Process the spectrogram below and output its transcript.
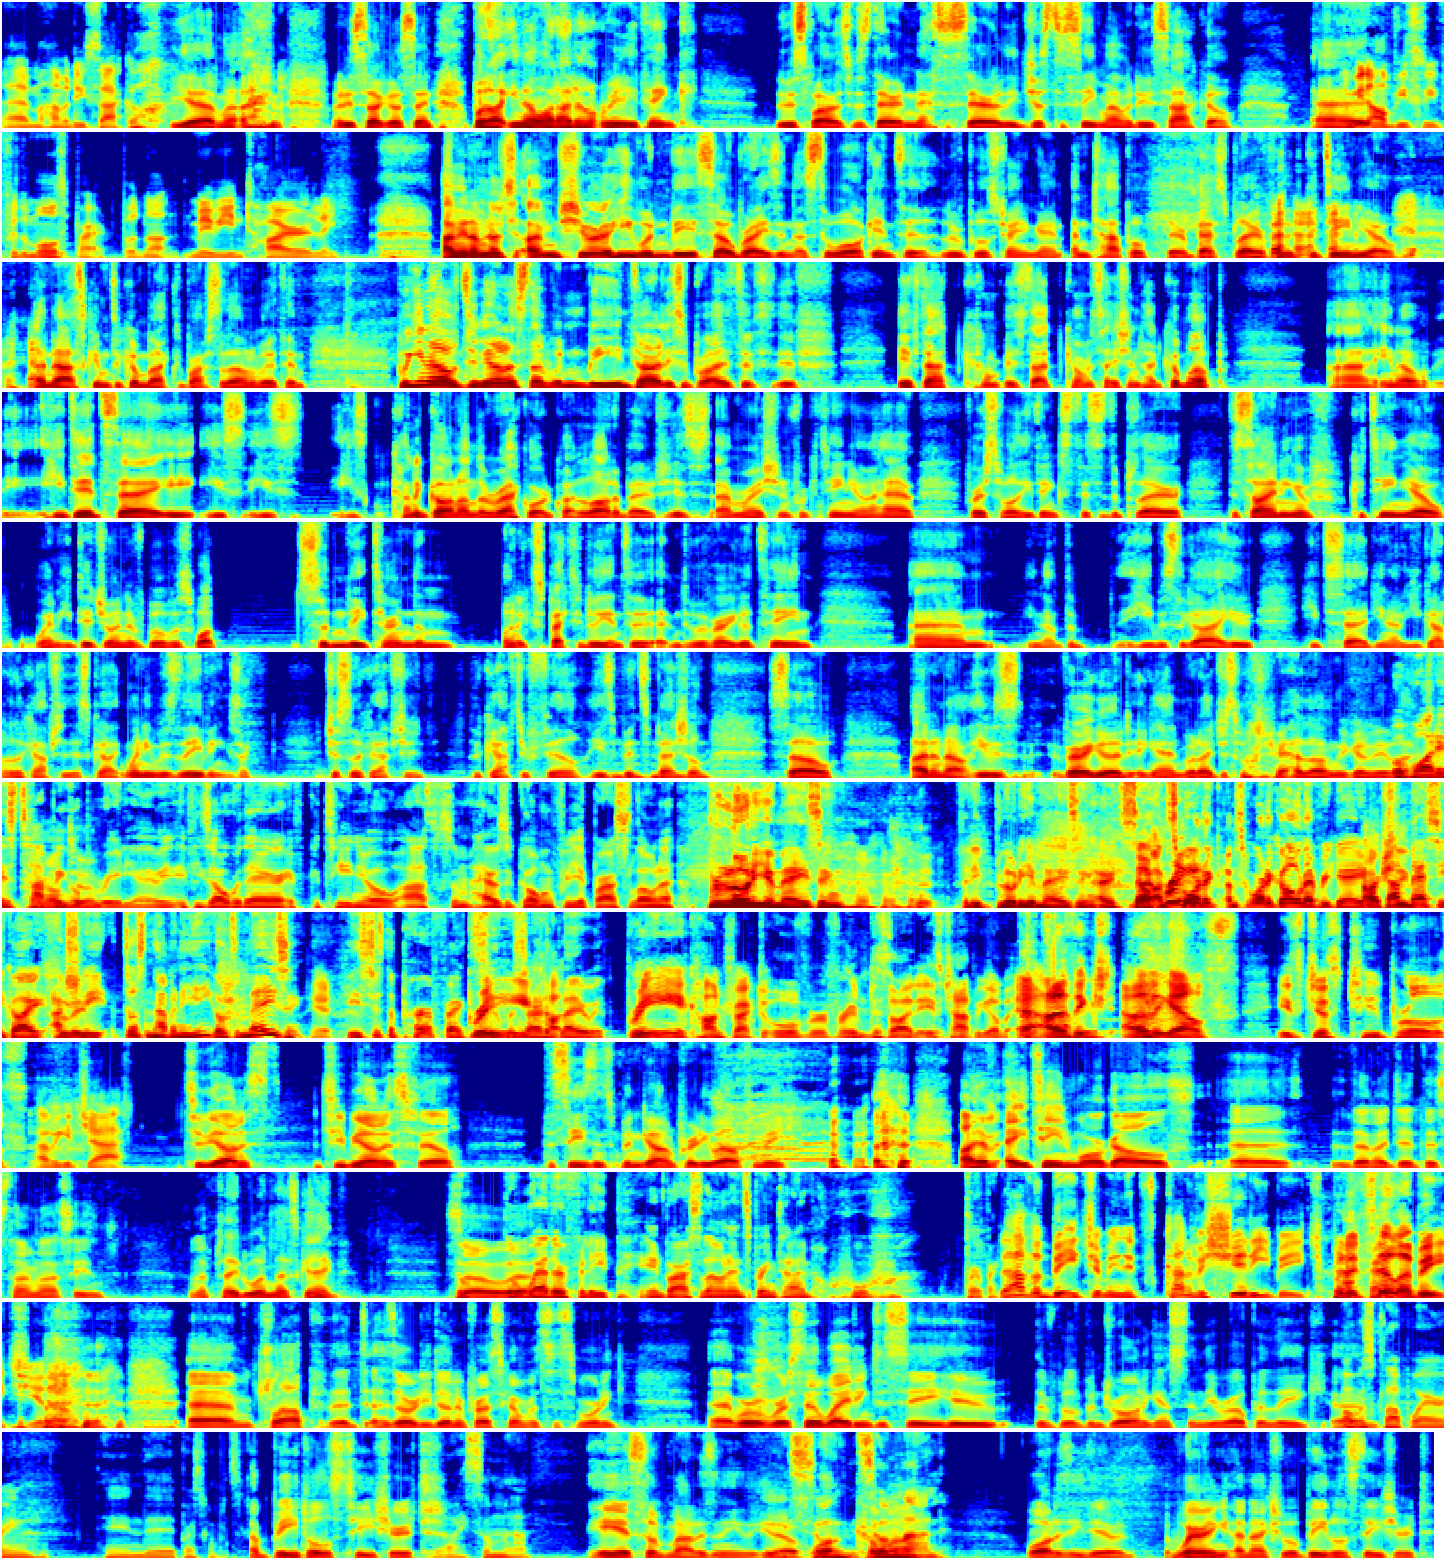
uh, Mohamed Sakho. Yeah, Mamadou was saying. But uh, you know what? I don't really think Luis Suarez was there necessarily just to see Mamadou Sakho. Uh, I mean, obviously for the most part, but not maybe entirely. I mean, I'm not. I'm sure he wouldn't be so brazen as to walk into Liverpool's training ground and tap up their best player, Philip Coutinho, and ask him to come back to Barcelona with him. But you know, to be honest, I wouldn't be entirely surprised if if if that com- if that conversation had come up. Uh, you know, he did say he, he's he's he's kind of gone on the record quite a lot about his admiration for Coutinho how, first of all, he thinks this is the player. The signing of Coutinho when he did join Liverpool was what suddenly turned them unexpectedly into into a very good team. Um, you know, the, he was the guy who he'd said, you know, you got to look after this guy. When he was leaving, he's like, just look after look after Phil. He's a bit special. so. I don't know. He was very good again, but I just wonder how long they're going to be able But what is tapping up him. really? I mean, if he's over there, if Coutinho asks him, "How's it going for you at Barcelona?" Bloody amazing, Philippe. Bloody amazing. I'd say- No, I'm bring- scoring. A, I'm scoring a goal every game. Actually, that Messi guy Philippe- actually doesn't have any ego. It's amazing. Yeah. He's just the perfect Bringing superstar a, to play with. bringing a contract over for him to sign is tapping up. anything, anything else is just two pros having a chat. To be honest, to be honest, Phil, the season's been going pretty well for me. I have 18 more goals uh, than I did this time last season, and I've played one less game. The, So the uh, weather, Philippe, in Barcelona in springtime. Whew, perfect. They have a beach. I mean, it's kind of a shitty beach, but it's still a beach, you know. um, Klopp uh, has already done a press conference this morning. Uh, we're we're still waiting to see who Liverpool have been drawn against in the Europa League. what was Um, Klopp wearing in the press conference? a Beatles T-shirt. Oh, some man. He is some man, isn't he? You know, He's some, what, come some on. man. What is he doing? Wearing an actual Beatles T-shirt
